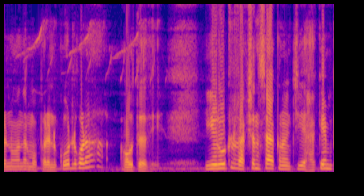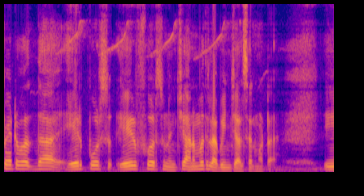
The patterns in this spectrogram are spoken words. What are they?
రెండు వందల ముప్పై రెండు కోట్లు కూడా అవుతుంది. ఈ రూట్లో రక్షణ శాఖ నుంచి హకీంపేట వద్ద ఎయిర్ ఫోర్స్ ఎయిర్ ఫోర్స్ నుంచి అనుమతి లభించాల్సి అనమాట ఈ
